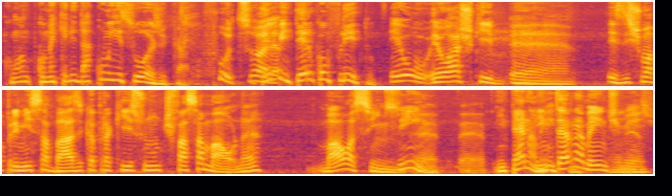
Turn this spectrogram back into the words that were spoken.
Como, como é que ele dá com isso hoje, cara? Putz, O olha, tempo inteiro conflito. eu, eu acho que é, existe uma premissa básica para que isso não te faça mal, né? Mal assim. Sim. é- é Internamente. internamente mesmo.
